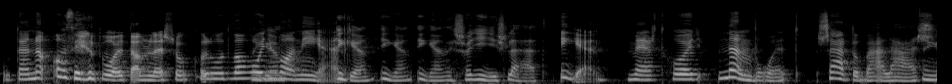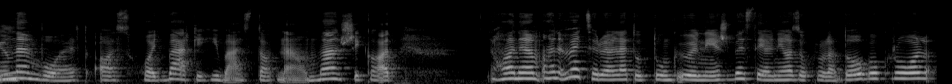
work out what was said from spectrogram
utána azért voltam lesokkolódva, hogy igen. van ilyen. Igen, igen, igen, és hogy így is lehet. Igen, mert hogy nem volt sárdobálás, igen. nem volt az, hogy bárki hibáztatná a másikat, hanem, hanem egyszerűen le tudtunk ülni és beszélni azokról a dolgokról,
